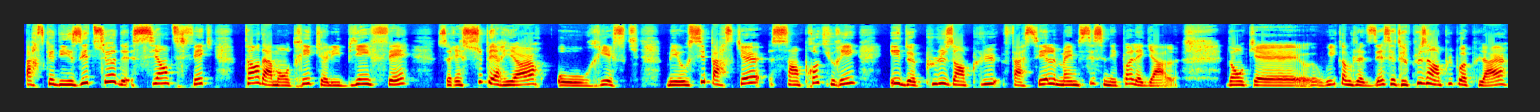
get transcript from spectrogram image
parce que des études scientifiques tendent à montrer que les bienfaits seraient supérieurs aux risques, mais aussi parce que s'en procurer est de plus en plus facile, même si ce n'est pas légal. Donc, euh, oui, comme je le disais, c'est de plus en plus populaire.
